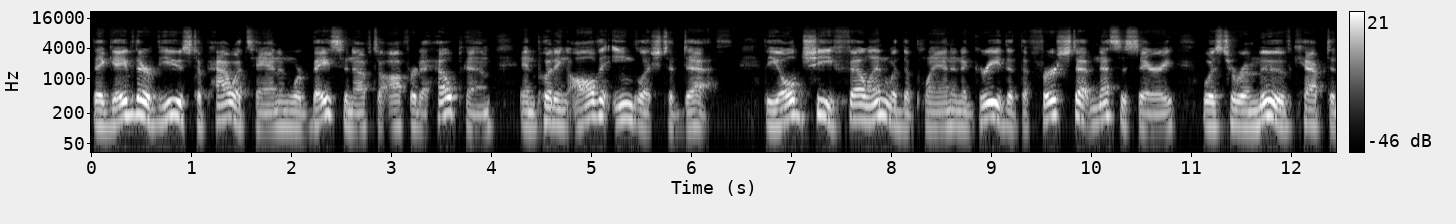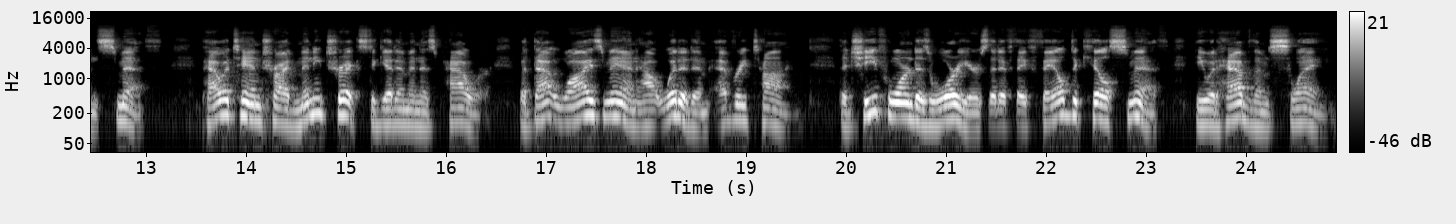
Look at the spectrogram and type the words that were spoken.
They gave their views to Powhatan and were base enough to offer to help him in putting all the English to death. The old chief fell in with the plan and agreed that the first step necessary was to remove Captain Smith. Powhatan tried many tricks to get him in his power, but that wise man outwitted him every time. The chief warned his warriors that if they failed to kill Smith, he would have them slain.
